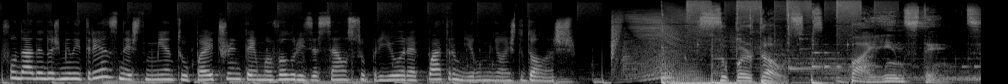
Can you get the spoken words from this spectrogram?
Fundado em 2013, neste momento o Patreon tem uma valorização superior a 4 mil milhões de dólares. Super Toast by Instinct.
